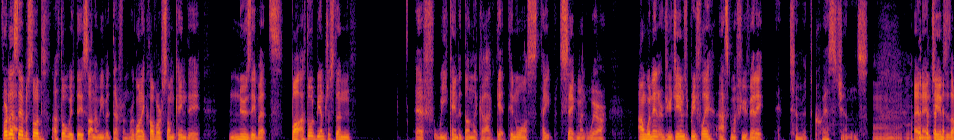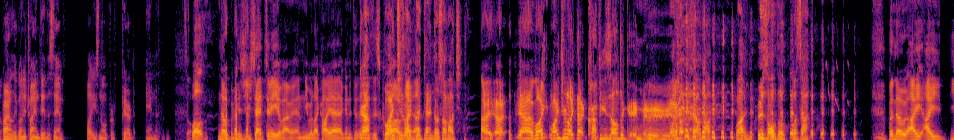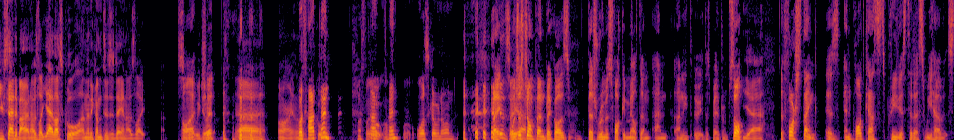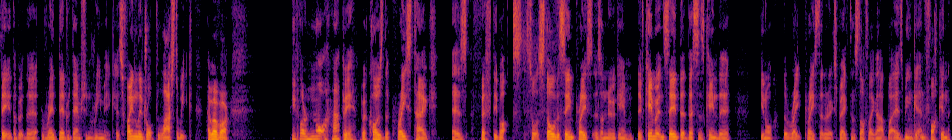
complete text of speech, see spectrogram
for this episode, I thought we'd do something a wee bit different. We're going to cover some kind of newsy bits, but I thought it'd be interesting if we kind of done like a get to know us type segment where I'm going to interview Jaymz briefly, ask him a few very intimate questions, Mm. and then Jaymz is apparently going to try and do the same, but he's not prepared anything. So Well, no, because you said to me about it, and you were like, "Oh yeah, I'm gonna do this. Is this cool?" I was like, uh, Nintendo so much? I, uh, "Yeah, why? Why'd you like that crappy Zelda game?" What's up with Zelda? What? Who's Zelda? What's that? But no, I, I, you said about it, and I was like, "Yeah, that's cool." And then it come to today, and I was like, "So Oh, what aye, are we do shit. uh, all right. then, What's cool. happening? What's happening? What's going on? Right, So, we'll just yeah. jump in because this room is fucking melting and I need out of this bedroom. So, Yeah. The first thing is in podcasts previous to this, we have stated about the Red Dead Redemption remake. It's finally dropped last week. However, people are not happy because the price tag is 50 bucks. So it's still the same price as a new game. They've came out and said that this is kind of, you know, the right price that they're expecting stuff like that, but it's been getting Mm. fucking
